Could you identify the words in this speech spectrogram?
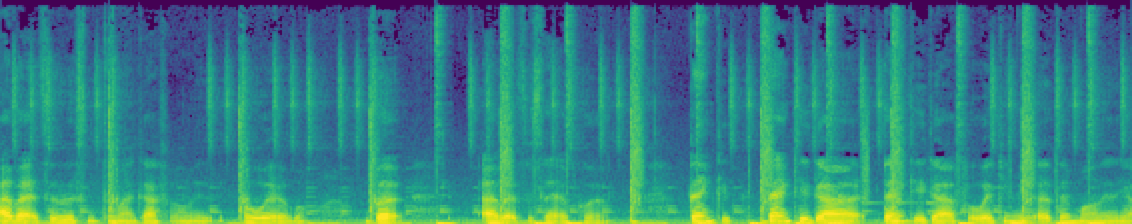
I about to listen to my gospel music or whatever. But I to say a prayer. Thank you. Thank you, God. Thank you, God, for waking me up this morning,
